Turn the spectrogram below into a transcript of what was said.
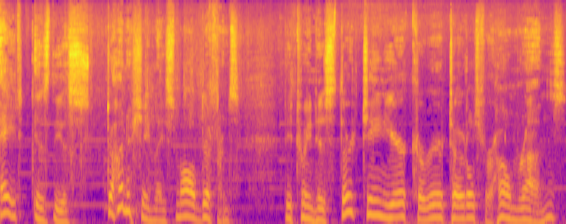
8 is the astonishingly small difference between his 13 year career totals for home runs,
